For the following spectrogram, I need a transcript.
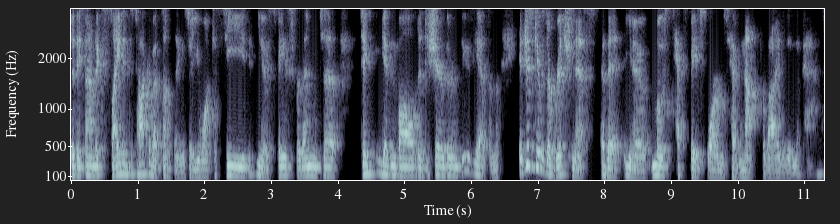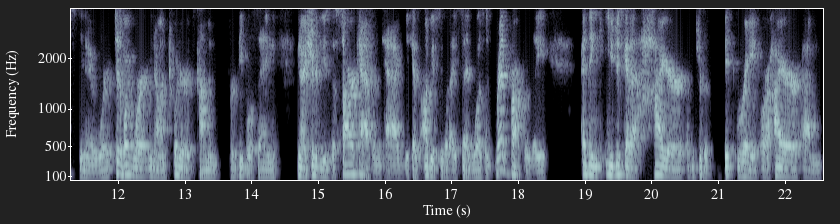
Do they sound excited to talk about something? So you want to see you know, space for them to to get involved and to share their enthusiasm. It just gives a richness that you know most text-based forums have not provided in the past. You know, where to the point where you know on Twitter it's common for people saying, you know, I should have used a sarcasm tag because obviously what I said wasn't read properly. I think you just get a higher sort of bit rate or higher um,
